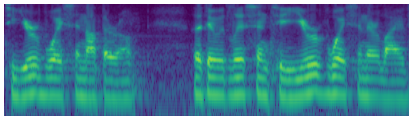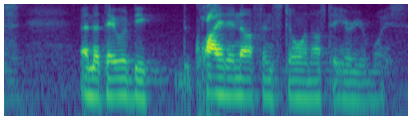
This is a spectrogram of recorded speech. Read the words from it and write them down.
to your voice and not their own. That they would listen to your voice in their lives and that they would be quiet enough and still enough to hear your voice.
